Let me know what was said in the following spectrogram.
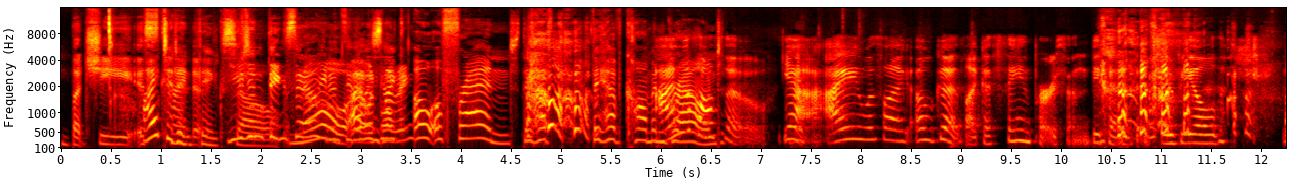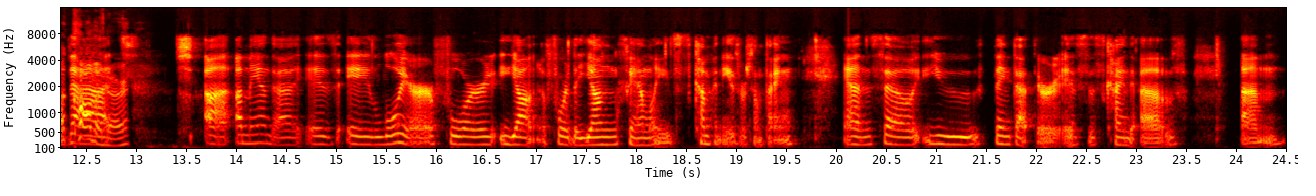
But she is. I didn't of- think so. You didn't think so? No, You didn't see I was like, coming? oh, a friend. They have they have common I ground. was also, yeah, I was like, oh, good, like a sane person because it's revealed commoner. that uh, Amanda is a lawyer for young for the young families companies or something, and so you think that there is this kind of um,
